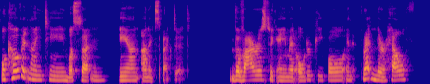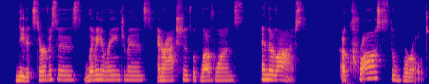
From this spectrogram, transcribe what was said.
Well, COVID 19 was sudden and unexpected. The virus took aim at older people and threatened their health, needed services, living arrangements, interactions with loved ones, and their lives. Across the world,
